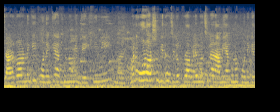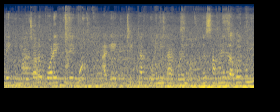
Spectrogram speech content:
যার কারণে কি কনেকে এখনও আমি দেখিনি, মানে- মানে ওর অসুবিধা হচ্ছিল প্রবলেম হচ্ছিল আর আমি এখনও কনেকে দেখিনি। তো চলো পরে একটু দেখব, আগে একটু ঠিকঠাক করে নিই, তারপরে লোকজনের সামনে যাব এখনই।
